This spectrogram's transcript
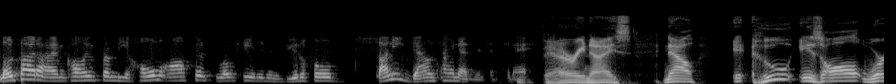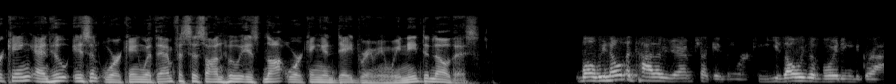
Lowetide, I'm calling from the home office located in beautiful, sunny downtown Edmonton today. Very nice. Now, it, who is all working and who isn't working, with emphasis on who is not working and daydreaming? We need to know this. Well, we know that Tyler Yaremchuk isn't working. He's always avoiding the grind.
